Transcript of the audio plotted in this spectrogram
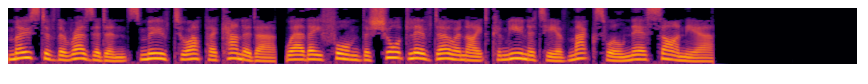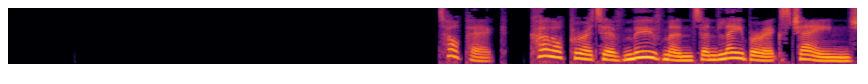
most of the residents moved to Upper Canada, where they formed the short-lived Owenite community of Maxwell near Sarnia. Cooperative movement and labor exchange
